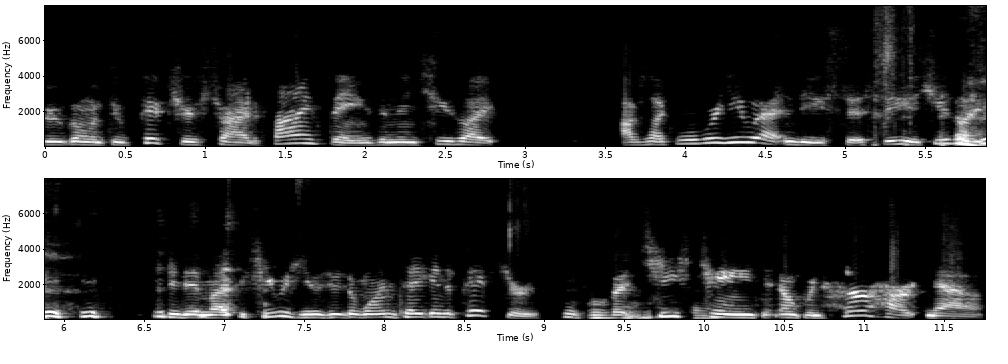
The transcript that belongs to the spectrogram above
we were going through pictures trying to find things, and then she's like, I was like, "Well, where are you at in these, sissy?" And she's like, she didn't like. She was usually the one taking the pictures, but she's changed and opened her heart now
